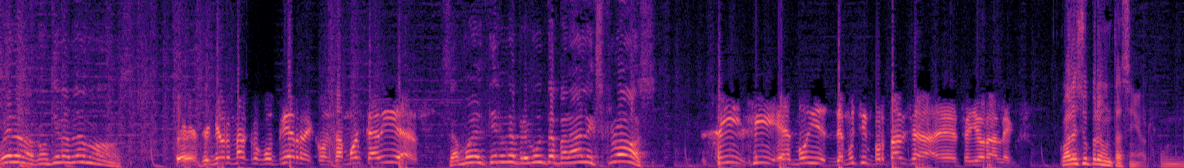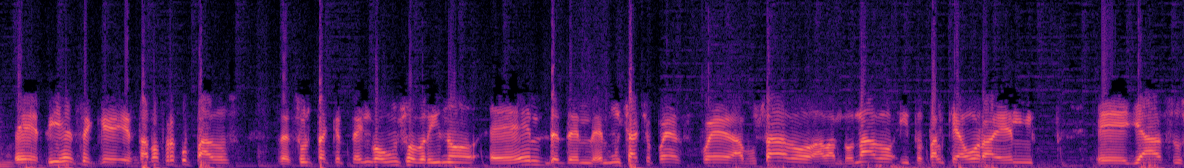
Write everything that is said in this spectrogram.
Bueno, ¿con quién hablamos? Eh, señor Marco Gutiérrez, con Samuel Cadías. Samuel, tiene una pregunta para Alex Cross. Sí, sí, es muy de mucha importancia, eh, señor Alex. ¿Cuál es su pregunta, señor? Eh, fíjese que estamos preocupados. Resulta que tengo un sobrino, eh, él desde el, el muchacho pues fue abusado, abandonado y total que ahora él eh, ya a sus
